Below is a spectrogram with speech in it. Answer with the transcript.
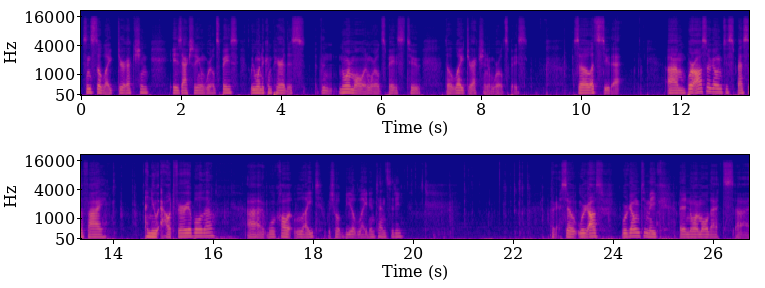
since the light direction is actually in world space, we want to compare this, the normal in world space to the light direction in world space. So let's do that. Um, we're also going to specify a new out variable though. Uh, we'll call it light, which will be the light intensity. Okay, so we're also we're going to make a normal that's uh,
